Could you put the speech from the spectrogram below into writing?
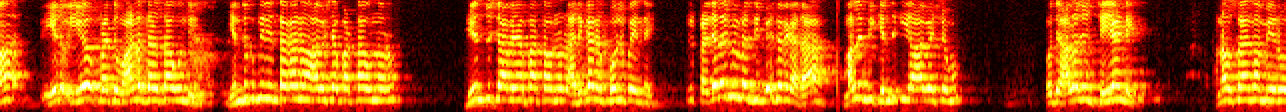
ఆ, ఏదో ఏ ప్రతి వాళ్ళ జరుగుతూ ఉంది. ఎందుకు మీరు ఇంతగానో ఆవేశపడతా ఉన్నారు? దేని చూసి ఆవేశపడతా ఉన్నారు? అధికారం కోల్పోయింది. మీరు ప్రజలే మిమ్మల్ని దింపేశారు కదా. మళ్ళీ మీకు ఎందుకు ఈ ఆవేశము? కొద్దిగా ఆలోచన చేయండి. అనవసరంగా మీరు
